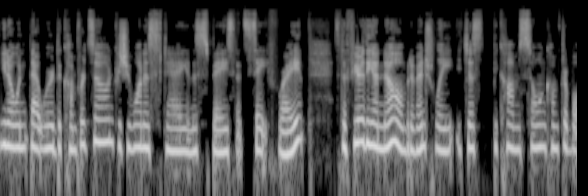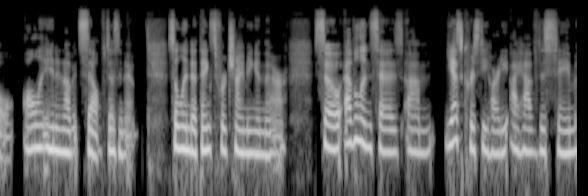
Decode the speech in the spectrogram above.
you know, when that word, the comfort zone, because you want to stay in the space that's safe, right? It's the fear of the unknown, but eventually it just becomes so uncomfortable all in and of itself, doesn't it? So Linda, thanks for chiming in there. So Evelyn says, um, yes, Christy Hardy, I have the same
